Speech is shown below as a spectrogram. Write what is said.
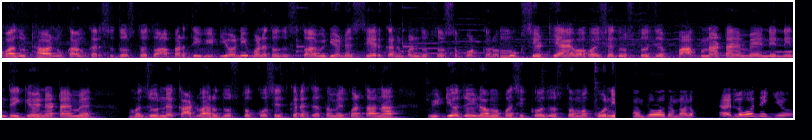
અવાજ ઉઠાવવાનું કામ કરશે દોસ્તો. તો આ પરથી વીડિયો નહીં બને તો દોસ્તો આ વિડીયોને શેર કરીને પણ દોસ્તો સપોર્ટ કરો. અમુક શેઠિયા એવા હોય છે દોસ્તો જે પાકના ટાઈમે ને નિંદી ગયો એના ટાઈમે મજૂરને કાઢવાનું દોસ્તો કોશિશ કરે છે. તમે એકવાર તો આના વીડિયો જોઈ લો આમાં પછી કહો દોસ્તો આમાં કોની જોવો તમે હાલો. એટલે વધી ગયો.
